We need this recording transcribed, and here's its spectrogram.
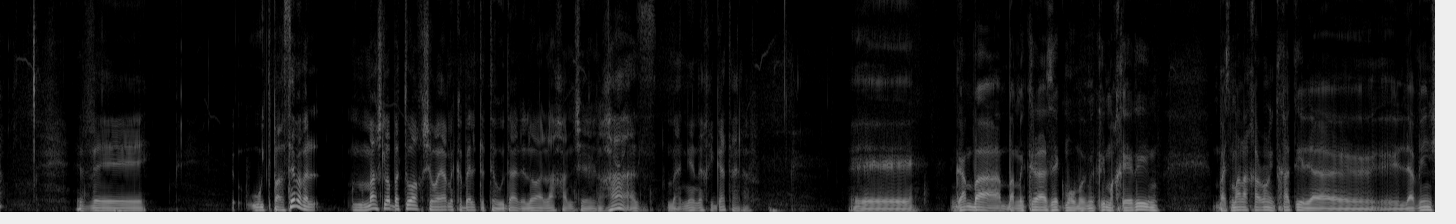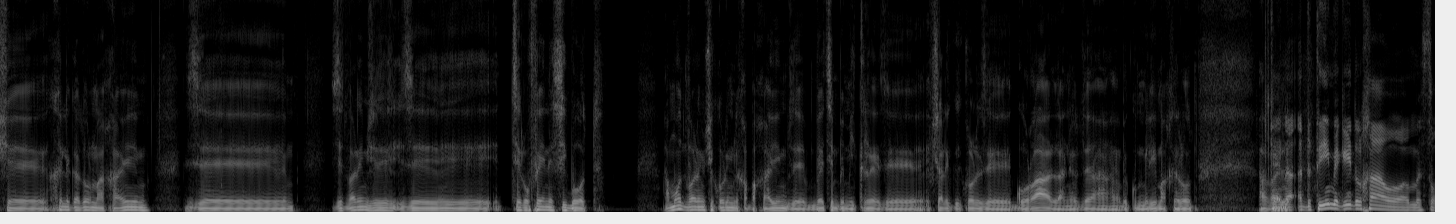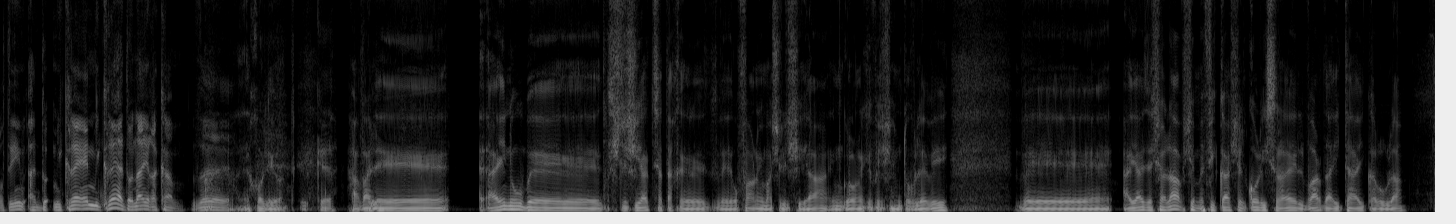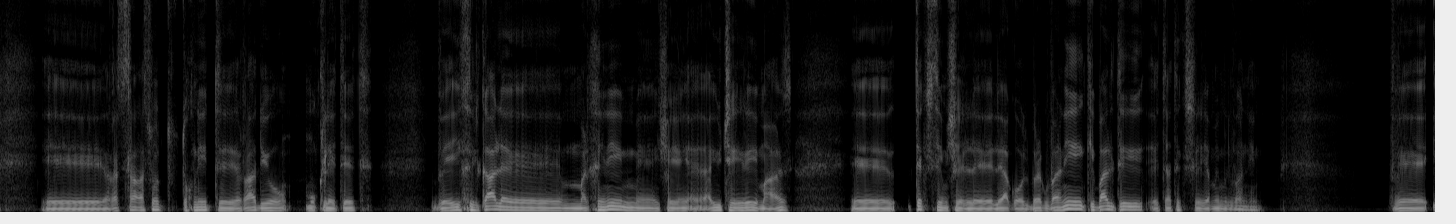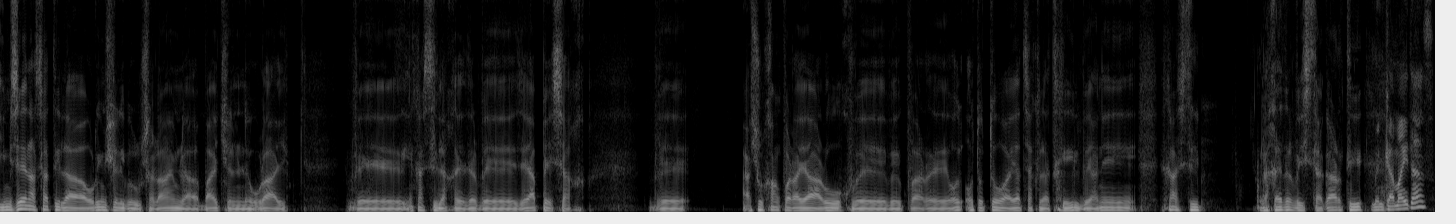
והוא התפרסם, אבל ממש לא בטוח שהוא היה מקבל את התעודה ללא הלחן שלך, אז מעניין איך הגעת אליו. גם במקרה הזה, כמו במקרים אחרים, בזמן האחרון התחלתי לה, להבין שחלק גדול מהחיים זה, זה דברים, זה, זה צירופי נסיבות. המון דברים שקורים לך בחיים זה בעצם במקרה, זה, אפשר לקרוא לזה גורל, אני יודע, במילים אחרות. אבל כן, הדתיים יגידו לך, או המסורתיים, "אד- מקרה אין מקרה, אדוני רקם. זה... יכול להיות. כן. אבל אה, היינו בשלישייה קצת אחרת, והופענו עם השלישייה, עם גרוניקי ושם טוב לוי, והיה איזה שלב שמפיקה של כל ישראל, ורדה איתי קראו לה, אה, רצתה לעשות תוכנית אה, רדיו מוקלטת. והיא חילקה למלחינים אה, שהיו צעירים אז, טקסטים של אה, לאה גולדברג, ואני קיבלתי את הטקסט של ימים לבנים. ועם זה נסעתי להורים שלי בירושלים, לבית של נעוריי, ונכנסתי לחדר, וזה היה פסח, והשולחן כבר היה ערוך, ו- וכבר אה, או- אוטוטו היה צריך להתחיל, ואני נכנסתי לחדר והסתגרתי. בן כמה היית אז?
